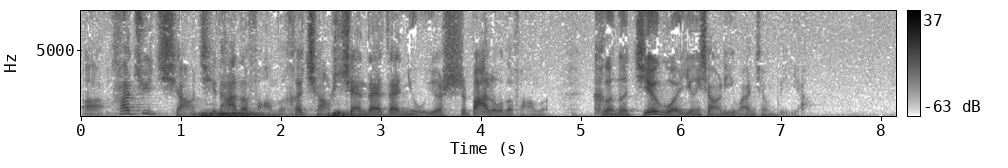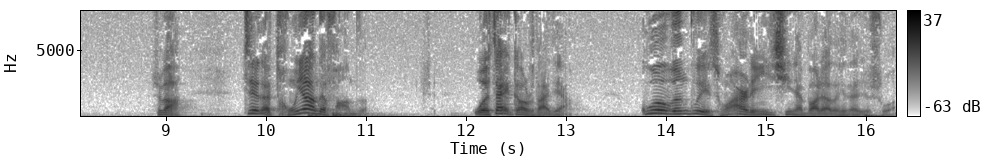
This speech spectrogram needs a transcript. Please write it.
啊，他去抢其他的房子和抢现在在纽约十八楼的房子，可能结果影响力完全不一样，是吧？这个同样的房子，我再告诉大家，郭文贵从二零一七年爆料到现在就说，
